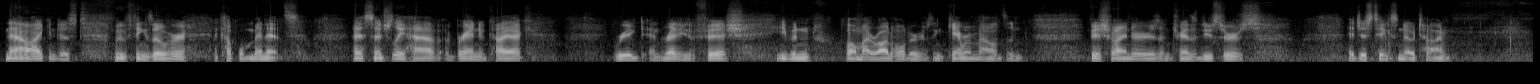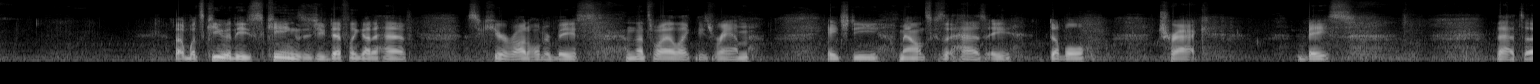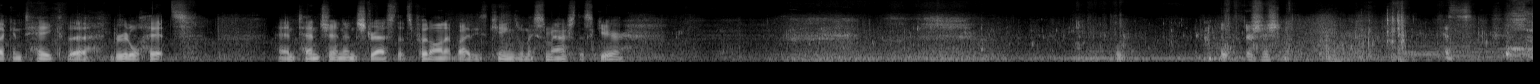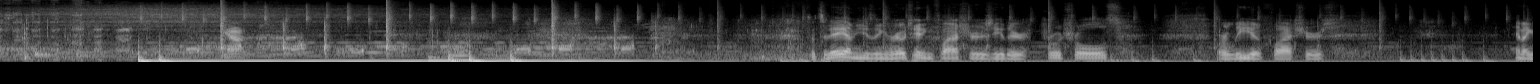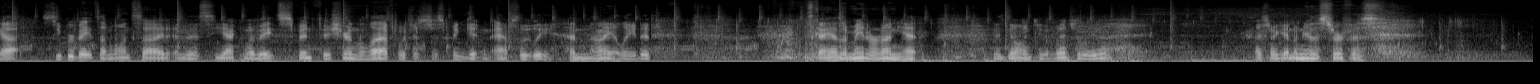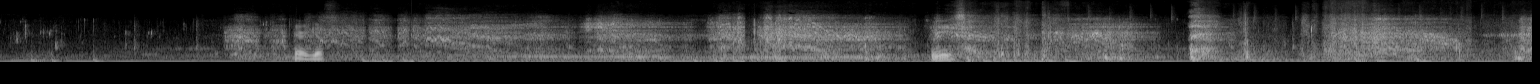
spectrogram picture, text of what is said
Now I can just move things over in a couple minutes and essentially have a brand new kayak rigged and ready to fish, even with all my rod holders and camera mounts and fish finders and transducers. It just takes no time. But what's key with these Kings is you definitely got to have a secure rod holder base, and that's why I like these Ram HD mounts because it has a double track base that uh, can take the brutal hits and tension and stress that's put on it by these Kings when they smash this gear. Oh, there's fish. Yes. Today I'm using rotating flashers, either Pro Trolls or Leo flashers. And I got super baits on one side and this Yakima bait spinfish here on the left, which has just been getting absolutely annihilated. This guy hasn't made a run yet. He's going to eventually though. I start getting him near the surface. There he goes. breathe.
